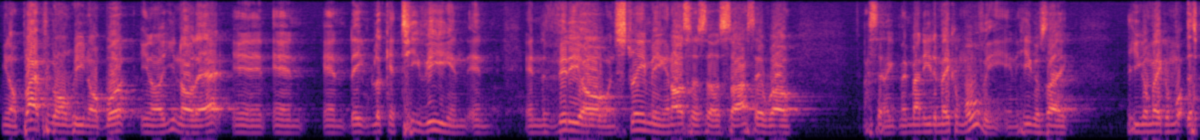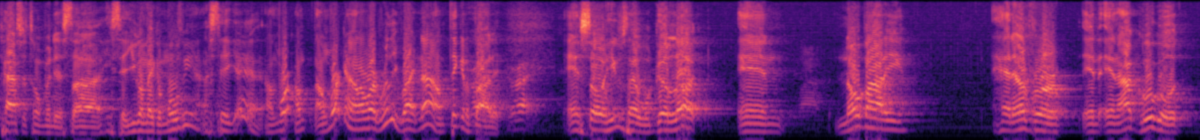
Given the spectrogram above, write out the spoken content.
you know, black people don't read no book, you know, you know that, and, and, and they look at TV and, and, and the video and streaming and all this stuff. So I said, well, I said, maybe I need to make a movie. And he was like, you gonna make a this pastor told me this. Uh, he said, "You gonna make a movie?" I said, "Yeah, I'm, wor- I'm, I'm, working on it really right now. I'm thinking about right, it." Right. And so he was like, "Well, good luck." And nobody had ever, and, and I googled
